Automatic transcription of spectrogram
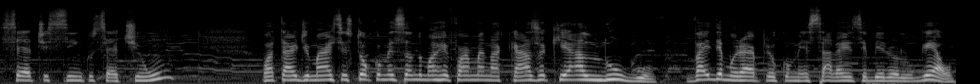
7571. Boa tarde, Márcia. Estou começando uma reforma na casa que é alugo. Vai demorar para eu começar a receber o aluguel?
